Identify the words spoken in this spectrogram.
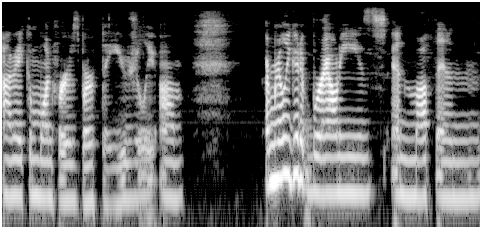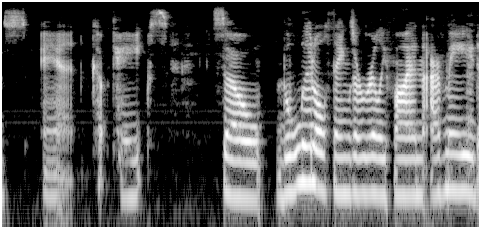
I make him one for his birthday usually. Um, I'm really good at brownies and muffins and cupcakes. So the little things are really fun. I've made,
